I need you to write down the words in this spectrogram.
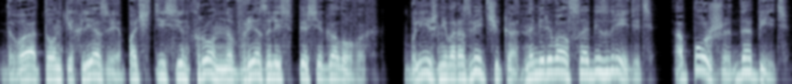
Два тонких лезвия почти синхронно врезались в пёсеголовых. Ближнего разведчика намеревался обезвредить, а позже добить.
